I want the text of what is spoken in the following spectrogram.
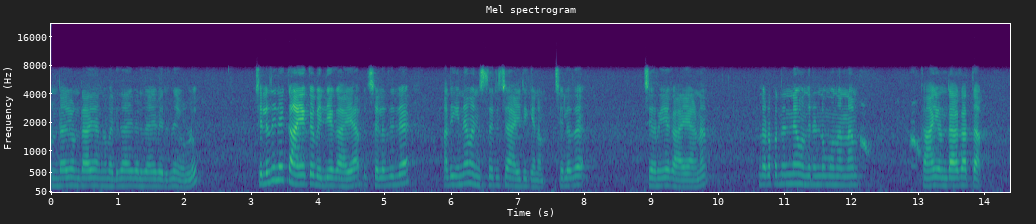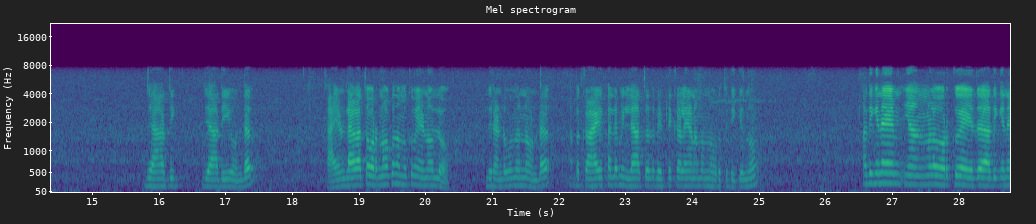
ഉണ്ടായി ഉണ്ടായി അങ്ങ് വലുതായി വലുതായി വരുന്നേ ഉള്ളൂ. ചിലതിലെ കായൊക്കെ വലിയ കായ ചിലതിൽ അത് ഇനമനുസരിച്ചായിരിക്കണം. ചിലത് ചെറിയ കായാണ്. അതോടൊപ്പം തന്നെ ഒന്ന് രണ്ട് മൂന്നെണ്ണം കായ ഉണ്ടാകാത്ത ജാതി ജാതിയും ഉണ്ട് കായ ഉണ്ടാകാത്ത ഒരെണ്ണമൊക്കെ നമുക്ക് വേണമല്ലോ. ഇത് രണ്ട് മൂന്നെണ്ണം ഉണ്ട്. അപ്പോൾ കായ്ഫലമില്ലാത്തത് വെട്ടിക്കളയണമെന്ന് ഓർത്തിരിക്കുന്നു. അതിങ്ങനെ ഞങ്ങൾ ഓർക്കുക ഇത് അതിങ്ങനെ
